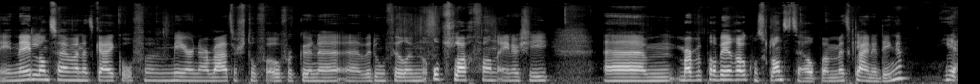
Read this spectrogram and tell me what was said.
In Nederland zijn we aan het kijken of we meer naar waterstof over kunnen. We doen veel in de opslag van energie. Ehm, maar we proberen ook onze klanten te helpen met kleine dingen. Ja.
